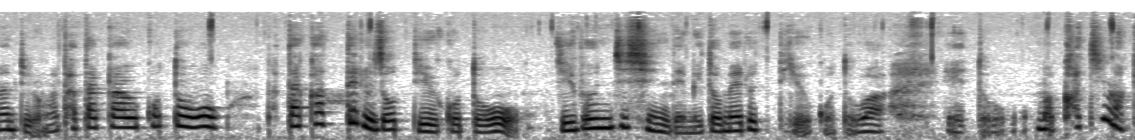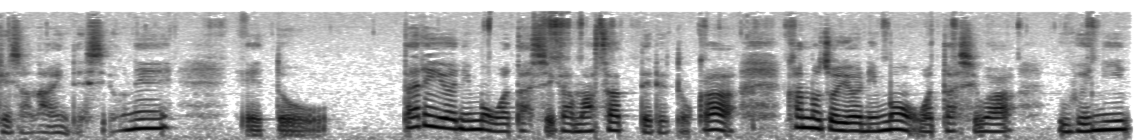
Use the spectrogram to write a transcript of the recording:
なんていうのかな戦うことを戦ってるぞっていうことを自分自身で認めるっていうことは、えーとまあ、勝ち負けじゃないんですよね。えーと、誰よりも私が勝ってるとか彼女よりも私は上に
